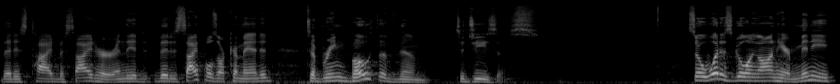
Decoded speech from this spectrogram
that is tied beside her. And the, the disciples are commanded to bring both of them to Jesus. So, what is going on here? Many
